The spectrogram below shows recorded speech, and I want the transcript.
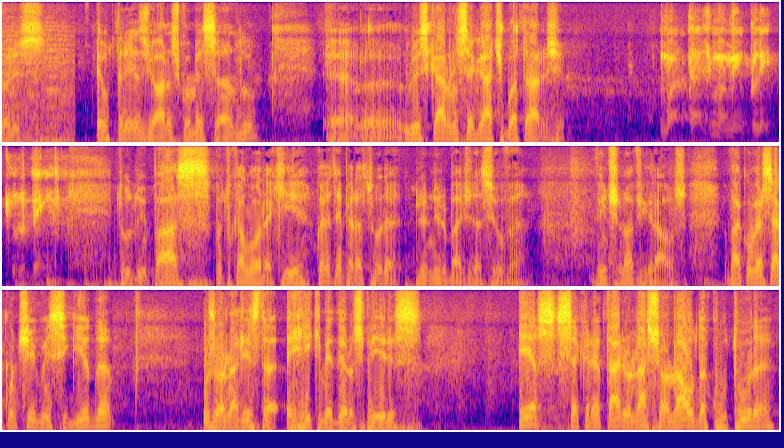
senhores. Eu, 13 horas começando. É, uh, Luiz Carlos Segatti, boa tarde. Boa tarde, meu amigo Cleito. Tudo bem? Tudo em paz, muito calor aqui. Qual é a temperatura, Leonir Bade da Silva? 29 graus. Vai conversar contigo em seguida o jornalista Henrique Medeiros Pires, ex-secretário nacional da Cultura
